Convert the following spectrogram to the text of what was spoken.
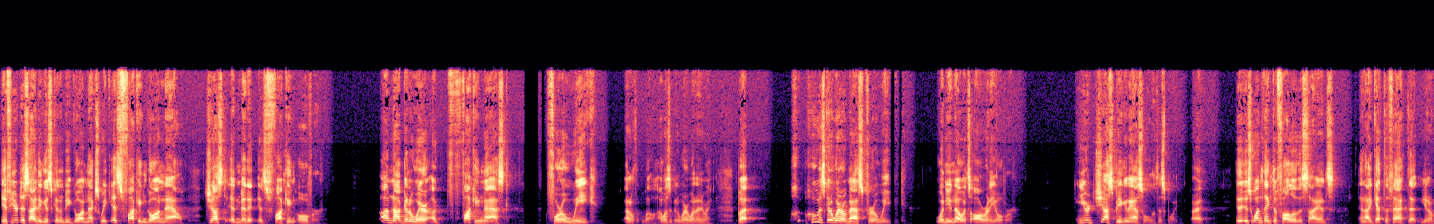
If you're deciding it's going to be gone next week, it's fucking gone now. Just admit it, it's fucking over. I'm not going to wear a fucking mask for a week. I don't, well, I wasn't going to wear one anyway. But who is going to wear a mask for a week when you know it's already over? You're just being an asshole at this point, all right? It's one thing to follow the science, and I get the fact that, you know,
